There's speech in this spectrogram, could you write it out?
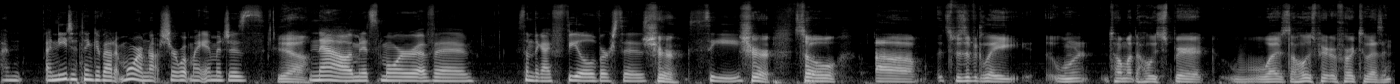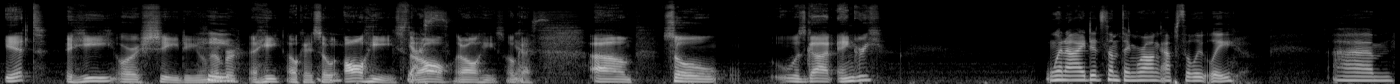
I'm, I need to think about it more. I'm not sure what my image is Yeah. now. I mean, it's more of a, something I feel versus Sure. see. Sure. So, uh, specifically, when we're talking about the Holy Spirit, was the Holy Spirit referred to as an it, a he, or a she? Do you He. remember? A he. Okay, so all he's. They're Yes. all. They're all he's. Okay. Yes. Um, so, was God angry? When I did something wrong, absolutely. Um,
